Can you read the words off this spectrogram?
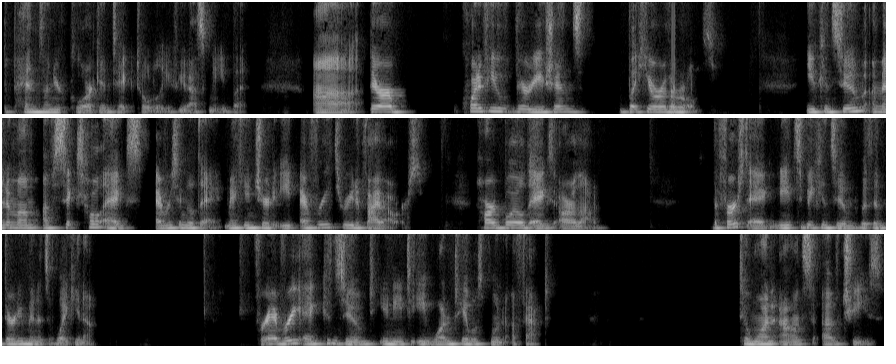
Depends on your caloric intake, totally, if you ask me. But uh, there are quite a few variations, but here are the rules. You consume a minimum of six whole eggs every single day, making sure to eat every three to five hours. Hard boiled eggs are allowed. The first egg needs to be consumed within 30 minutes of waking up. For every egg consumed, you need to eat one tablespoon of fat to one ounce of cheese,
